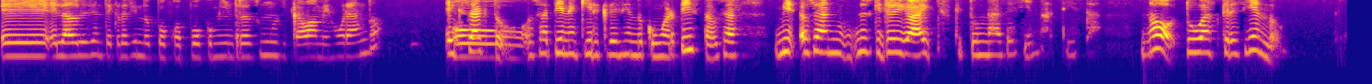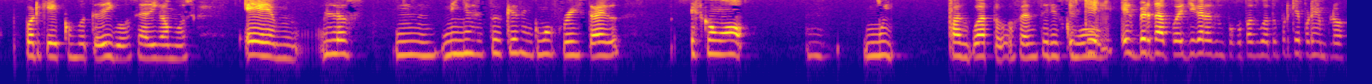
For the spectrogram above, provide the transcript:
eh, el adolescente creciendo poco a poco mientras su música va mejorando. Exacto, O- o sea, tiene que ir creciendo como artista, o sea, mi- o sea, no es que yo diga, ay, es que tú naces siendo artista, no, tú vas creciendo, porque como te digo, o sea, digamos, em, los niños estos que hacen como freestyle, es como muy pasguato, o sea, en serio es Es como, que es verdad, puede llegar a ser un poco pasguato porque, por ejemplo,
